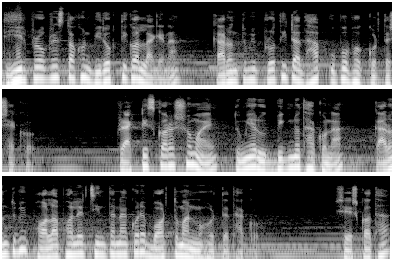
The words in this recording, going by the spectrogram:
ধীর প্রোগ্রেস তখন বিরক্তিকর লাগে না, কারণ তুমি প্রতিটা ধাপ উপভোগ করতে শেখো। প্র্যাকটিস করার সময় তুমি আর উদ্বিগ্ন থাকো না কারণ তুমি ফলাফলের চিন্তা না করে বর্তমান মুহূর্তে থাকো। শেষ কথা,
